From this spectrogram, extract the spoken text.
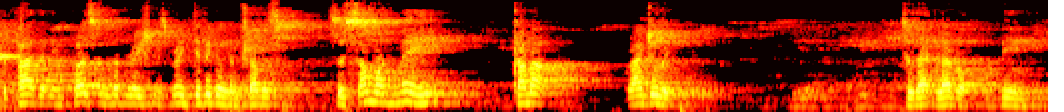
the path of impersonal liberation is very difficult and troublesome. So someone may come up gradually to that level of being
